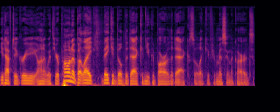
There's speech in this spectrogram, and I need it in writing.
you'd have to agree on it with your opponent but like they could build the deck and you could borrow the deck. So like if you're missing the cards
